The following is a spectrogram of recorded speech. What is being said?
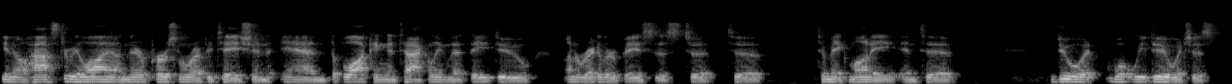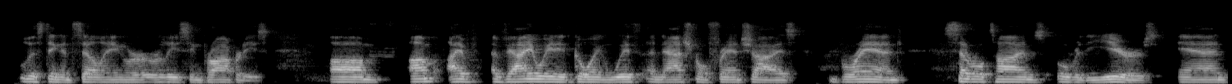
you know, has to rely on their personal reputation and the blocking and tackling that they do on a regular basis to to to make money and to do what what we do, which is listing and selling or, or leasing properties. Um, um, I've evaluated going with a national franchise brand several times over the years, and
